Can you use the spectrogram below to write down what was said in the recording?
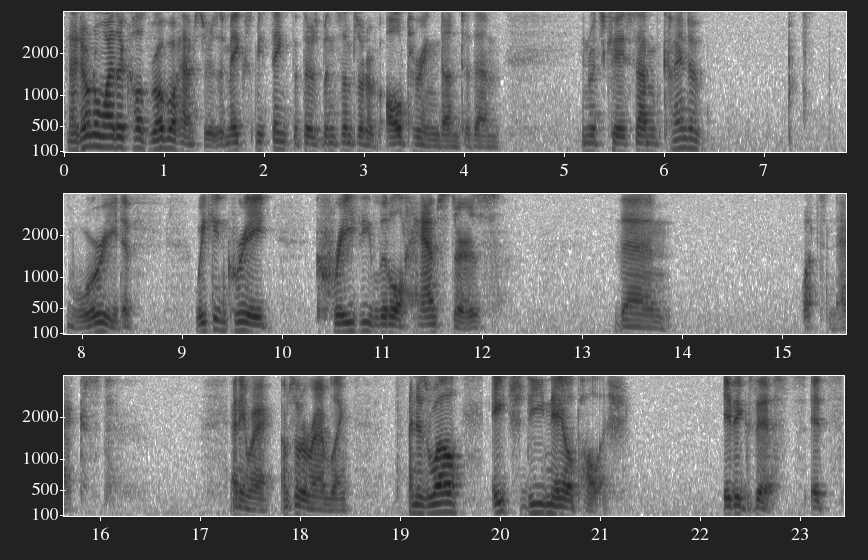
and I don't know why they're called robo hamsters. It makes me think that there's been some sort of altering done to them. In which case, I'm kind of worried if we can create crazy little hamsters, then what's next? Anyway, I'm sort of rambling. And as well, HD nail polish. It exists. It's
